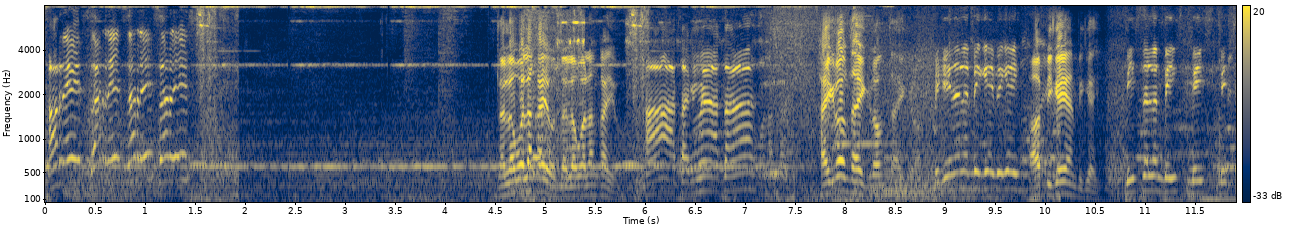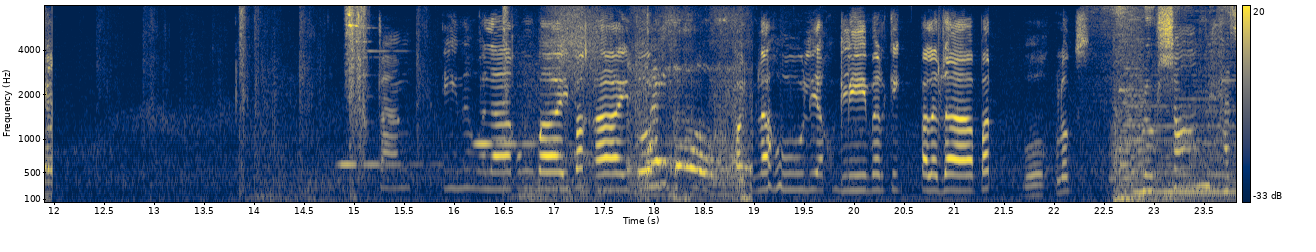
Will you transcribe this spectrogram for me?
RS, RS, RS, RS! Dalawa lang kayo, dalawa lang kayo. Ah, atag na, atag na. High ground, high ground, high ground. Bigay na lang, bigay, bigay. Ah, bigay yan, bigay. Base na lang, base, base, base na lang. Tang ina, wala akong buyback, idol. Pag nahuli ako, glimmer kick pala dapat. Buklogs. Roshan has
